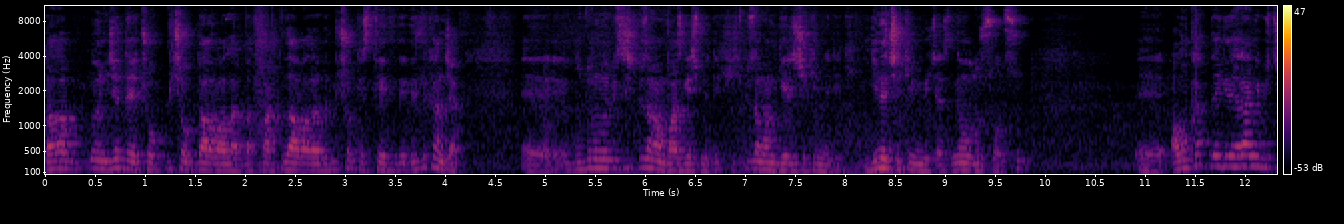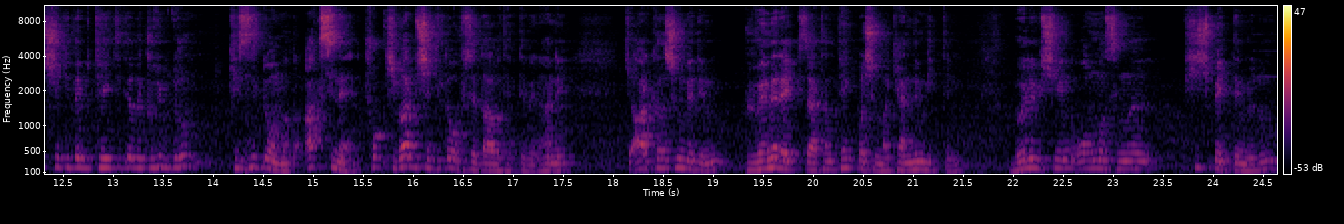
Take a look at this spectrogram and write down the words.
daha önce de çok birçok davalarda, farklı davalarda birçok kez tehdit edildik ancak e, bu durumda biz hiçbir zaman vazgeçmedik. Hiçbir zaman geri çekilmedik. Yine çekilmeyeceğiz ne olursa olsun. Ee, avukatla ilgili herhangi bir şekilde bir tehdit ya da kötü bir durum kesinlikle olmadı. Aksine çok kibar bir şekilde ofise davet etti beni. Hani ki arkadaşım dedim güvenerek zaten tek başıma kendim gittim. Böyle bir şeyin olmasını hiç beklemiyordum.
